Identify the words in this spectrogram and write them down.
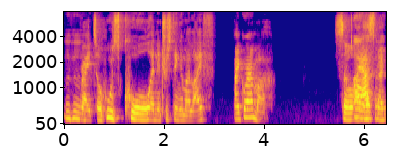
Mhm. right? So who's cool and interesting in my life? My grandma. So I oh that's asked my, nice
